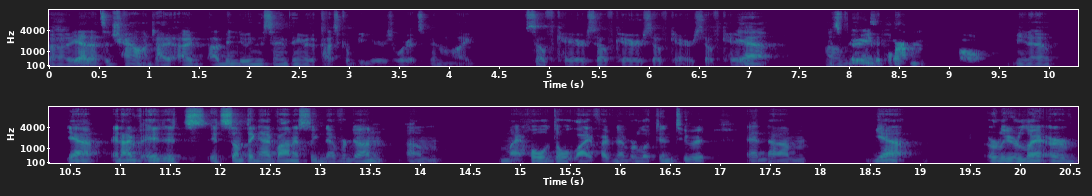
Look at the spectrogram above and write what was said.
uh, yeah, that's a challenge. I, I I've been doing the same thing over the past couple of years where it's been like self care, self care, self care, self care. yeah, it's um, very important. you know. Yeah, and I've it, it's it's something I've honestly never done. Um, my whole adult life, I've never looked into it, and um, yeah, earlier la- or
